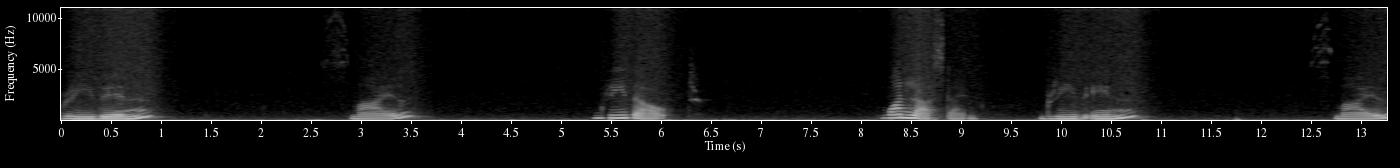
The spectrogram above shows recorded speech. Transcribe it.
Breathe in breathe out. One last time. Breathe in, smile,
